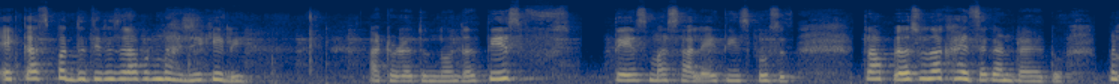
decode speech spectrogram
एकाच पद्धतीने जर आपण भाजी केली आठवड्यातून दोनदा तीच तेच मसाले तीच प्रोसेस तर आपल्याला सुद्धा खायचा कंटाळा येतो. पण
